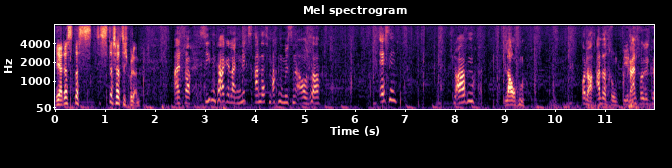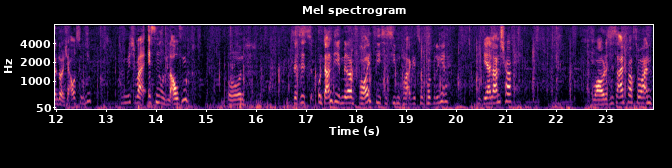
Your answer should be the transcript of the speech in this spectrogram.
Ja, das, das, das, das hört sich gut an. Einfach sieben Tage lang nichts anders machen müssen, außer essen, schlafen, laufen. Oder andersrum, die Reihenfolge könnt ihr euch aussuchen. Für mich war Essen und Laufen. Und, das ist, und dann die mit einem Freund diese sieben Tage zu verbringen in der Landschaft. Wow, das ist einfach so, ein,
